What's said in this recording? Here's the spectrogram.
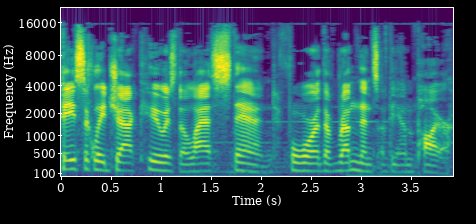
basically Jakku is the last stand for the remnants of the Empire.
